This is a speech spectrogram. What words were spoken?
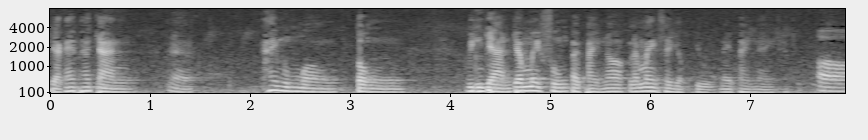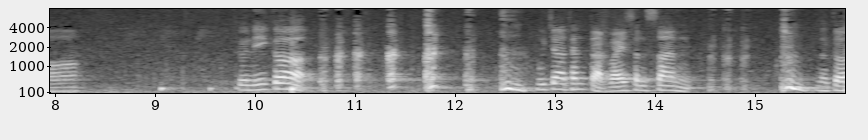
อยากให้พระอาจารย์ให้มุมมองตรง วิญญาณย่อมไม่ฟุ้งไปภายนอก และไม่สยบอยู่ในภายในครับ อ๋อ ตัวนี้ก็พระเจ้าท่านตรัสไว้สั้น ๆ แล้วก็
